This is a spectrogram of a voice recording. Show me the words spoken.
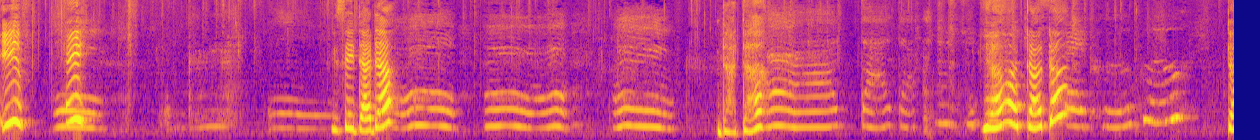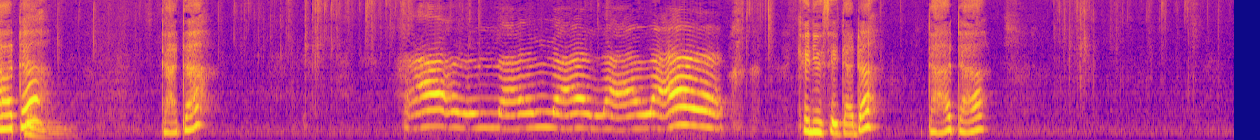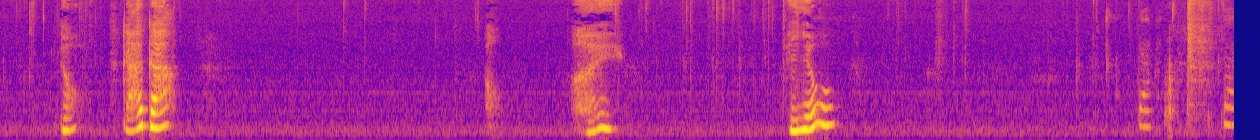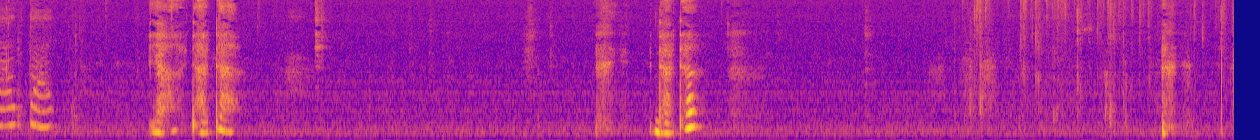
Eve, hey. You say Dada? Dada? Yeah, Dada? Dada? Dada? Can you say Dada? Dada? ada. Hai. Yo. Da, da, da. Da, da. Da, da.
